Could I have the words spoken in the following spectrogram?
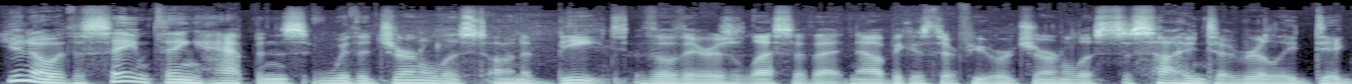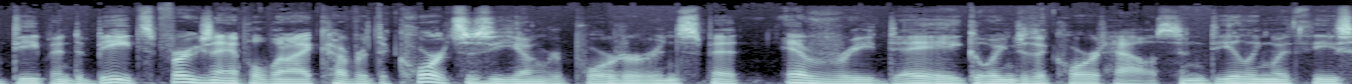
You know, the same thing happens with a journalist on a beat, though there is less of that now because there are fewer journalists assigned to really dig deep into beats. For example, when I covered the courts as a young reporter and spent every day going to the courthouse and dealing with these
